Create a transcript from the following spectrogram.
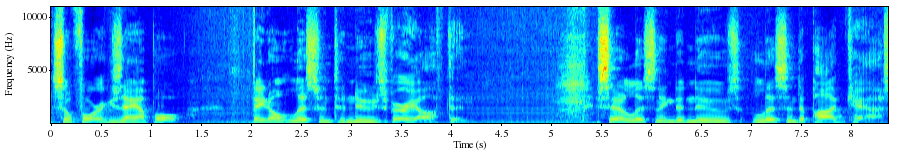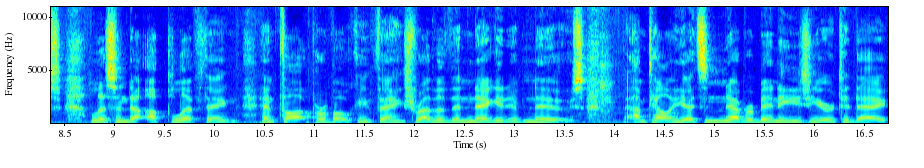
So, for example, they don't listen to news very often. Instead of listening to news, listen to podcasts. Listen to uplifting and thought provoking things rather than negative news. I'm telling you, it's never been easier today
